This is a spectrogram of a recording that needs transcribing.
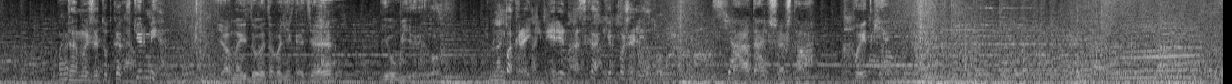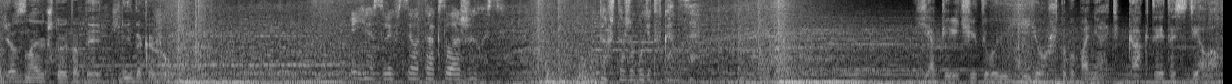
Да мы же тут как в тюрьме. Я найду этого негодяя и убью его. По крайней мере, нас хакер пожалел. А дальше что? Пытки? Знаю, что это ты, и докажу. Если все так сложилось, то что же будет в конце? Я перечитываю ее, чтобы понять, как ты это сделал.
